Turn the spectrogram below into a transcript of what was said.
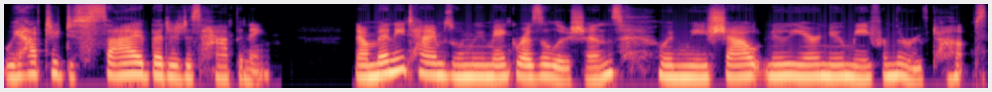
We have to decide that it is happening. Now, many times when we make resolutions, when we shout New Year, New Me from the rooftops,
